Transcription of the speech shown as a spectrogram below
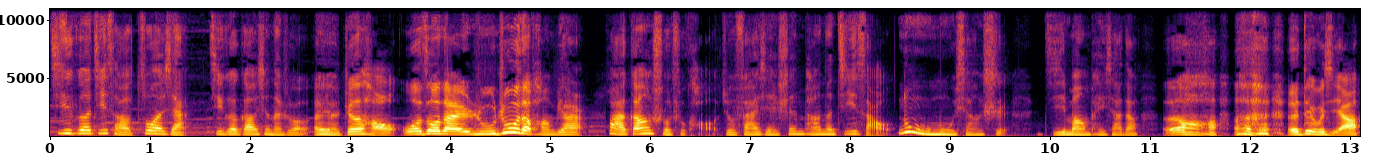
鸡哥鸡嫂坐下，鸡哥高兴地说：“哎呀，真好，我坐在乳猪的旁边。”话刚说出口，就发现身旁的鸡嫂怒目相视。急忙赔笑道：“啊，呃，对不起啊，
